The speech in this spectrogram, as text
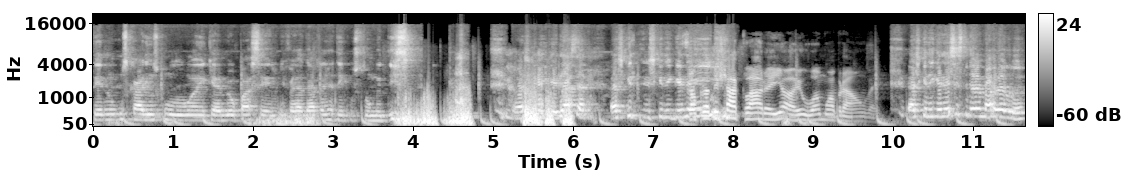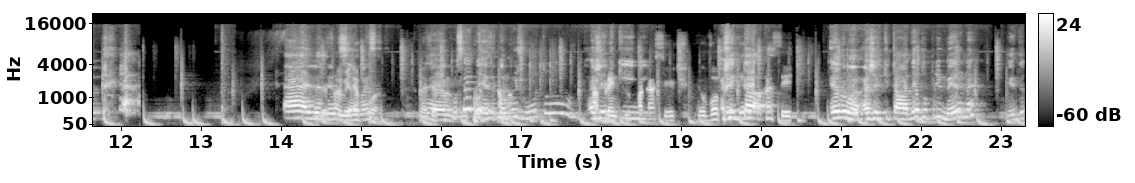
tendo uns carinhos com o Luan, que é meu parceiro de verdade, já tem costume disso. Eu acho que ninguém acho que, acho que ninguém Só nem... pra deixar claro aí, ó, eu amo o Abraão, velho. Acho que ninguém nem se estranha mais, né, Luan? Ai, meu Deus família, do céu. Pô. Mas é, com certeza, tamo junto. A Aprendi gente que... pra cacete. Eu vou aprender tá... pra cacete. Eu, Luan, a gente que tá lá desde o primeiro, né? Desde,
